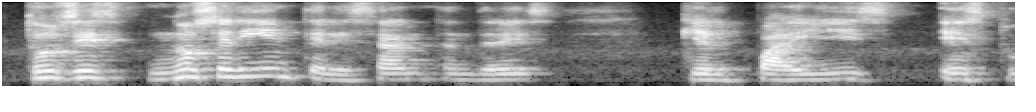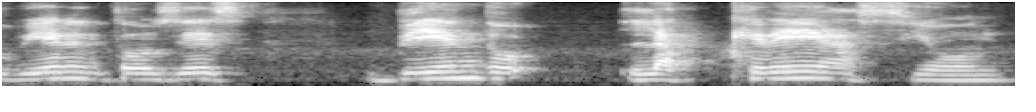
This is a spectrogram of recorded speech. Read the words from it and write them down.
Entonces, ¿no sería interesante, Andrés, que el país estuviera entonces viendo la creación,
